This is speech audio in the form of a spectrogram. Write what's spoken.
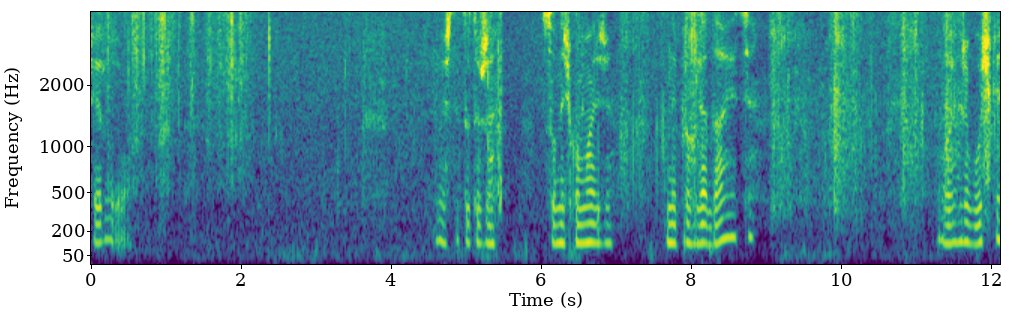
червиво. Бачите, тут уже сонечко майже не проглядається. Але грибочки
